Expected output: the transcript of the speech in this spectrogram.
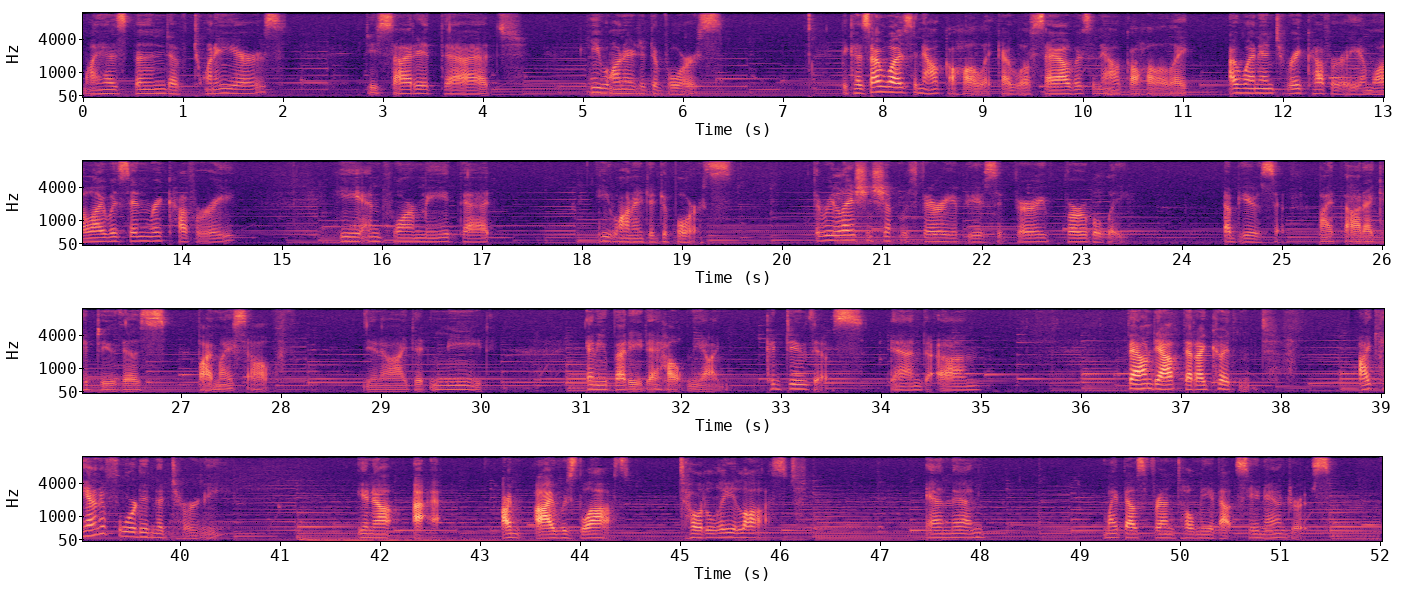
My husband of 20 years decided that he wanted a divorce because I was an alcoholic. I will say I was an alcoholic. I went into recovery and while I was in recovery, he informed me that he wanted a divorce. The relationship was very abusive, very verbally abusive. I thought I could do this by myself. You know, I didn't need anybody to help me. I could do this. And um, found out that I couldn't. I can't afford an attorney. You know, I, I'm, I was lost, totally lost. And then my best friend told me about St. Andrews.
